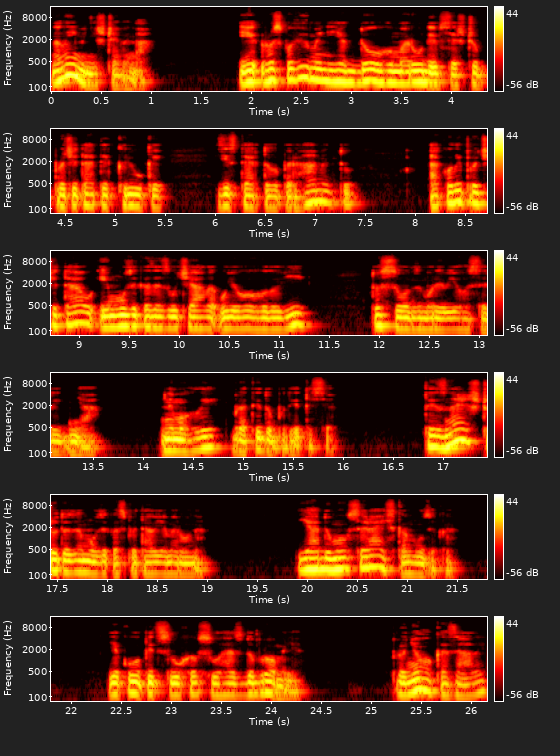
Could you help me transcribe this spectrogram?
Налий мені ще вина. І розповів мені, як довго марудився, щоб прочитати крюки зі стертого пергаменту. А коли прочитав і музика зазвучала у його голові, то сон зморив його серед дня. Не могли брати добудитися. Ти знаєш, що то за музика? спитав я Мирона. Я думав, сирайська музика, яку підслухав слуга з Добромеля. Про нього казали,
